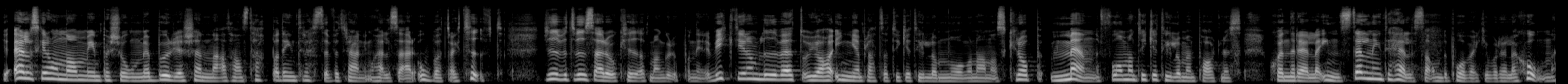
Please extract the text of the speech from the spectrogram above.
Jag älskar honom, min person, men jag börjar känna att hans tappade intresse för träning och hälsa är oattraktivt. Givetvis är det okej att man går upp och ner i vikt genom livet och jag har ingen plats att tycka till om någon annans kropp, men får man tycka till om en partners generella inställning till hälsa om det påverkar vår relation?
